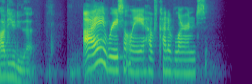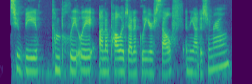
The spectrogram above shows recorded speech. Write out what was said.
How do you do that? I recently have kind of learned to be completely unapologetically yourself in the audition room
